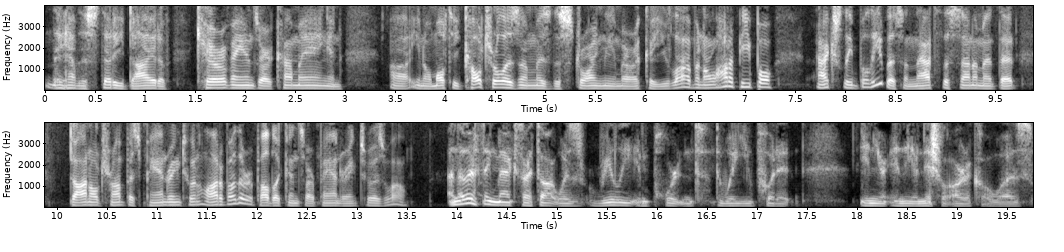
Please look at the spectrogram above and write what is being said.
They have this steady diet of caravans are coming, and, uh, you know, multiculturalism is destroying the America you love. And a lot of people actually believe this, and that's the sentiment that Donald Trump is pandering to, and a lot of other Republicans are pandering to as well. Another thing, Max, I thought was really important, the way you put it in your in the initial article was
